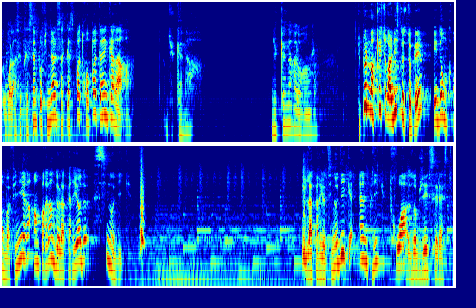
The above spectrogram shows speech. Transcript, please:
Voilà, c'est très simple au final, ça casse pas trois pattes à un canard. Du canard Du canard à l'orange. Tu peux le marquer sur la liste s'il te plaît? Et donc on va finir en parlant de la période synodique. La période synodique implique trois objets célestes.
